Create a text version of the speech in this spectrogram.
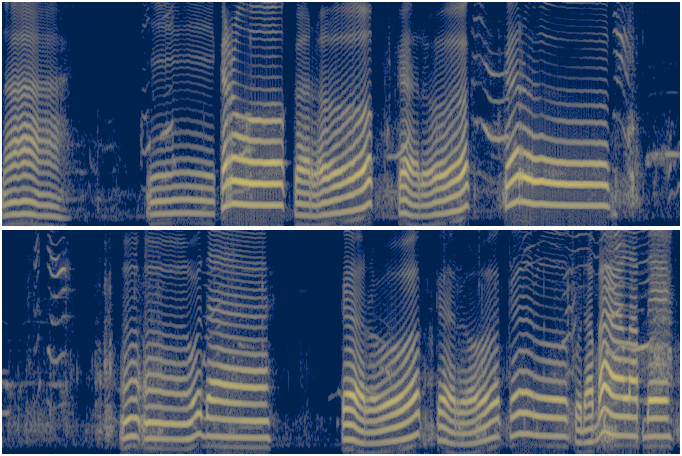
nah Eh, keruk, keruk, keruk, keruk. Uh, uh, udah. Keruk, keruk, keruk. Udah balap deh.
